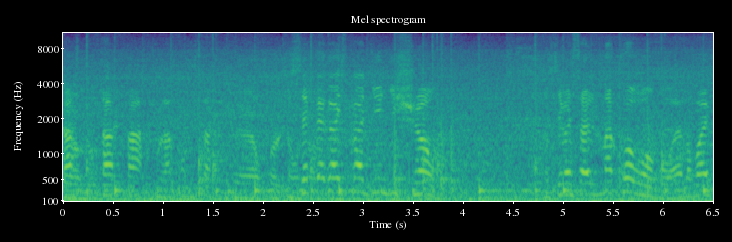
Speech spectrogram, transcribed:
Tá, tá, tá, lá como tá aqui. É, o portão. Se você pegar a estradinha de chão, você vai sair na Colombo. Ela vai,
